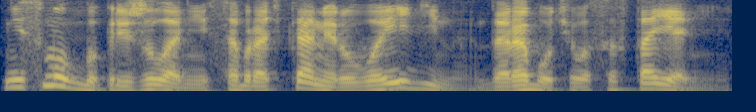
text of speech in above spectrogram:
не смог бы при желании собрать камеру воедино до рабочего состояния.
